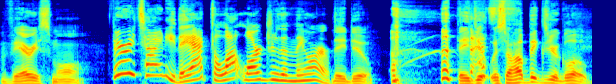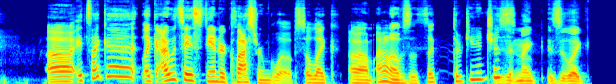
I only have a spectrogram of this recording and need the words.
Very small. very tiny. They act a lot larger than they are. They do. They do. So how big's your globe? Uh, it's like a like I would say a standard classroom globe. So like um, I don't know, is it like 13 inches? Is it like is it like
